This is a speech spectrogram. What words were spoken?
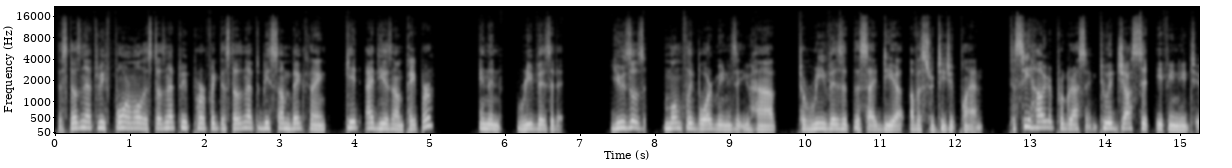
This doesn't have to be formal. This doesn't have to be perfect. This doesn't have to be some big thing. Get ideas on paper and then revisit it. Use those monthly board meetings that you have to revisit this idea of a strategic plan, to see how you're progressing, to adjust it if you need to.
